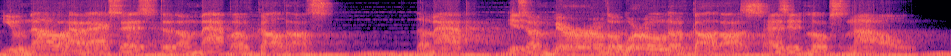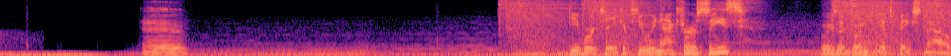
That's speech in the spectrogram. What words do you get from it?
You now have access to the map of Gothos. The map is a mirror of the world of Gothos as it looks now. Uh, give or take a few inaccuracies? Or is that going to get fixed now?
